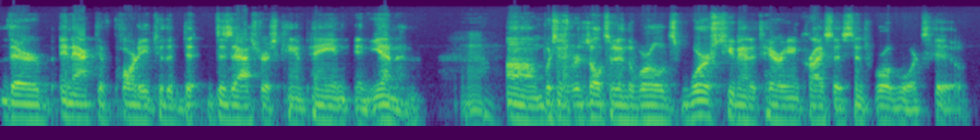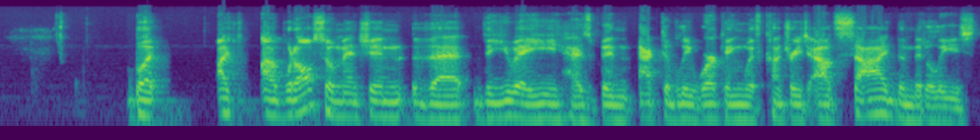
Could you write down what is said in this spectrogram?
they're an active party to the di- disastrous campaign in Yemen um, which has resulted in the world's worst humanitarian crisis since World War II. But I, I would also mention that the UAE has been actively working with countries outside the Middle East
